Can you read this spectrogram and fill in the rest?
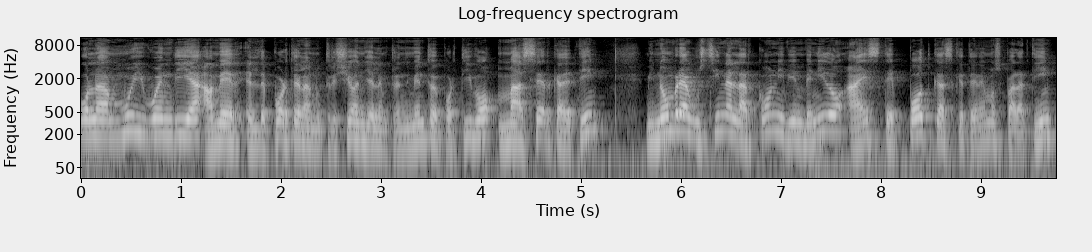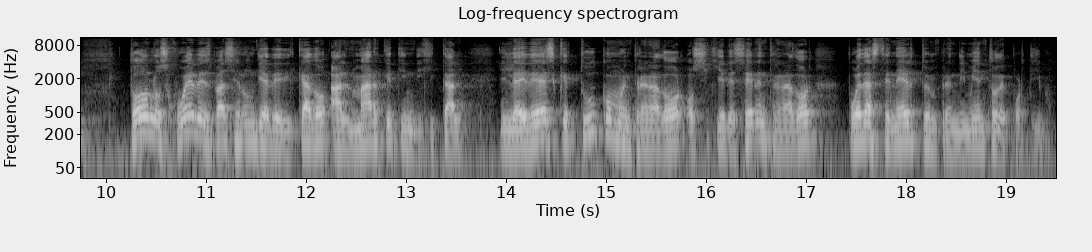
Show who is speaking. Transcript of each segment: Speaker 1: Hola, muy buen día, Ahmed, el deporte, la nutrición y el emprendimiento deportivo más cerca de ti. Mi nombre es Agustín Alarcón y bienvenido a este podcast que tenemos para ti. Todos los jueves va a ser un día dedicado al marketing digital y la idea es que tú como entrenador o si quieres ser entrenador puedas tener tu emprendimiento deportivo.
